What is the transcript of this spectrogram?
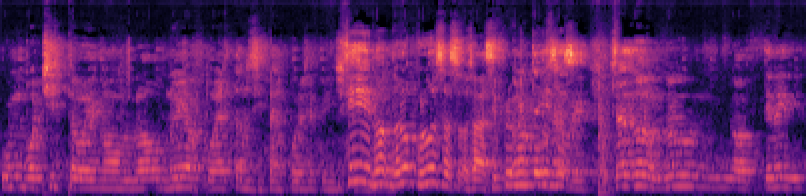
Un bochito, güey, no, no, no iba a poder transitar por ese pinche. Sí, no, no lo cruzas, o sea, simplemente no cruza, dices... güey. O sea, no, no, no tiene.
